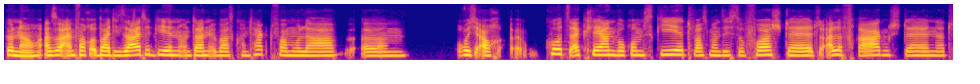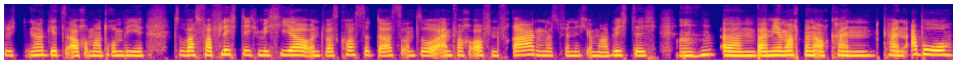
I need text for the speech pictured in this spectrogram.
Genau, also einfach über die Seite gehen und dann übers Kontaktformular ähm, ruhig auch äh, kurz erklären, worum es geht, was man sich so vorstellt, alle Fragen stellen. Natürlich ne, geht es auch immer darum, wie, zu was verpflichte ich mich hier und was kostet das und so einfach offen fragen, das finde ich immer wichtig. Mhm. Ähm, bei mir macht man auch kein, kein Abo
